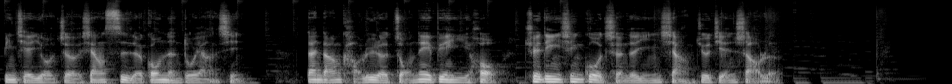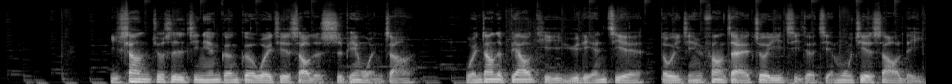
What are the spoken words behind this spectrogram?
并且有着相似的功能多样性。但当考虑了种内变异后，确定性过程的影响就减少了。以上就是今天跟各位介绍的十篇文章。文章的标题与连结都已经放在这一集的节目介绍里。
